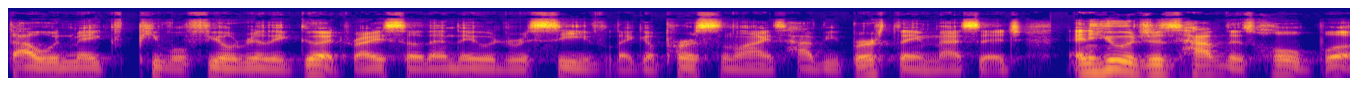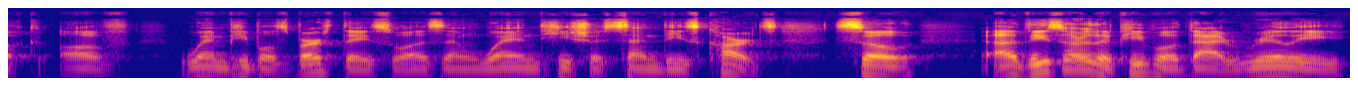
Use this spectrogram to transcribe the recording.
that would make people feel really good right so then they would receive like a personalized happy birthday message and he would just have this whole book of when people's birthdays was and when he should send these cards. So uh, these are the people that really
